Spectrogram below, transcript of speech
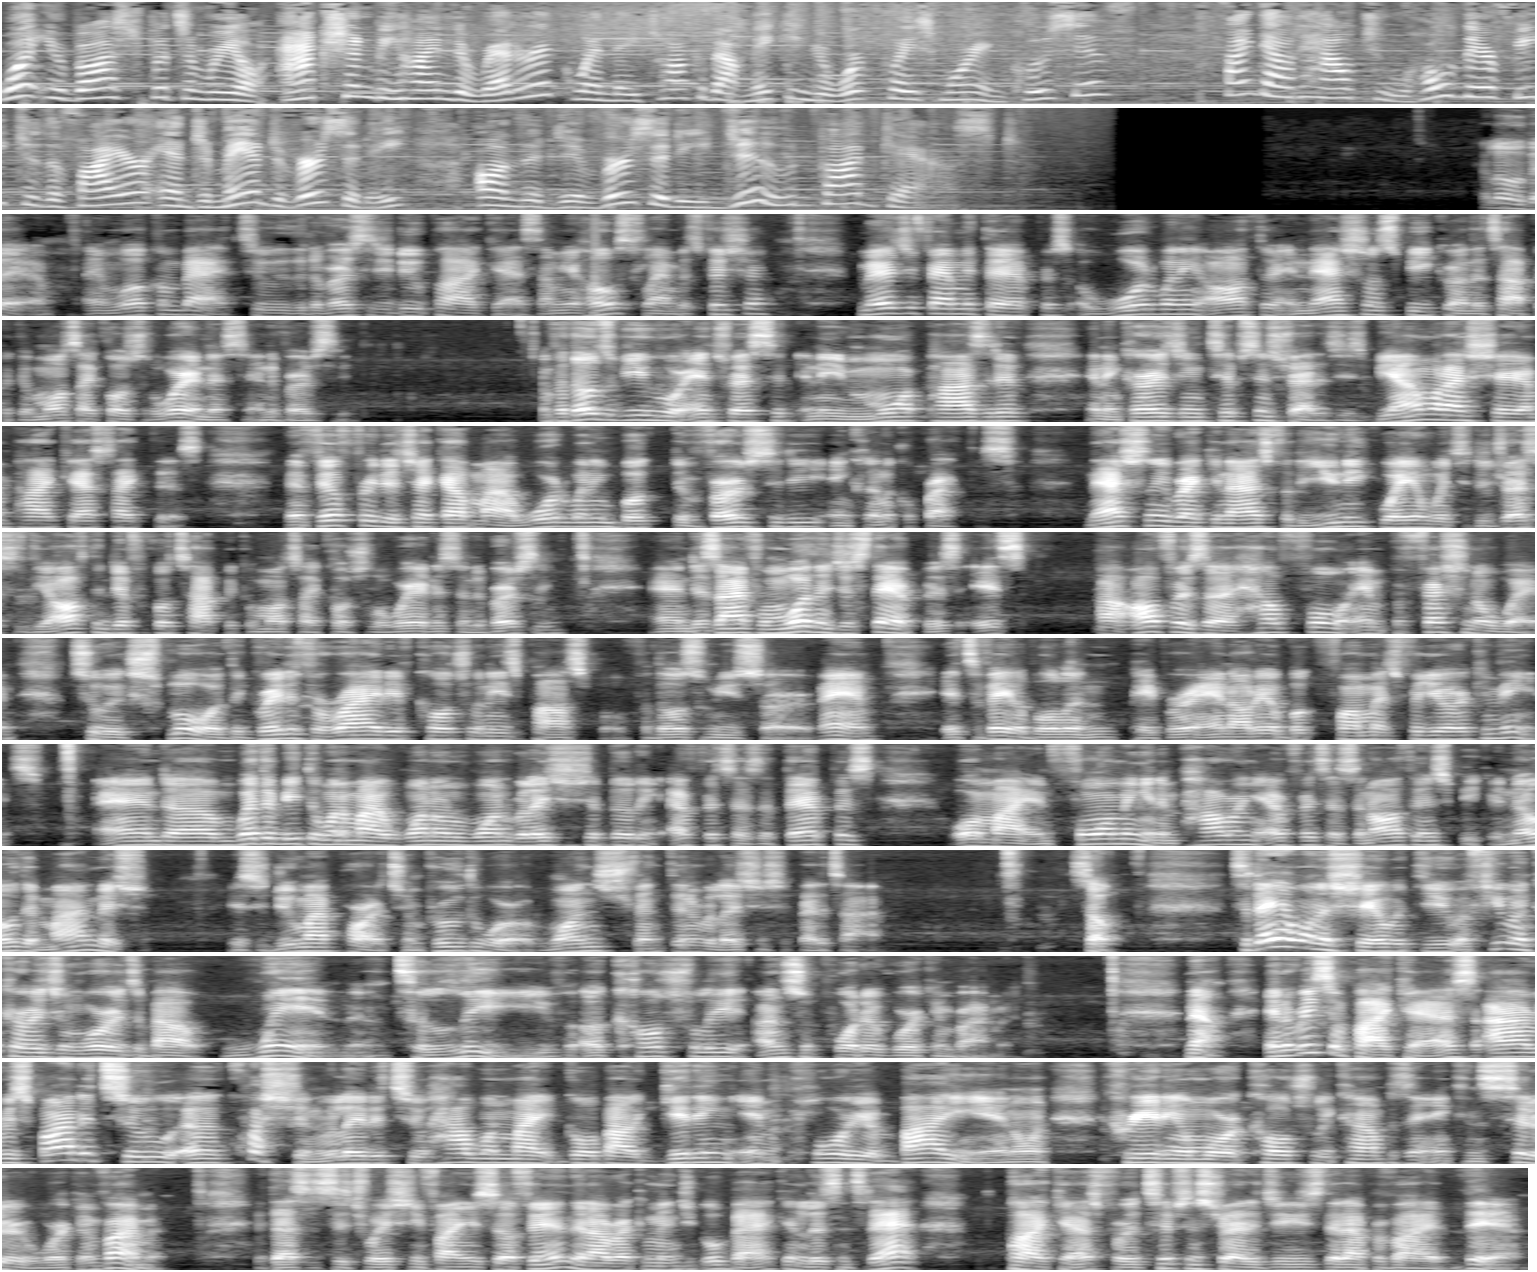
Want your boss to put some real action behind the rhetoric when they talk about making your workplace more inclusive? Find out how to hold their feet to the fire and demand diversity on the Diversity Dude podcast. Hello there, and welcome back to the Diversity Dude podcast. I'm your host, Lambers Fisher, marriage and family therapist, award winning author, and national speaker on the topic of multicultural awareness and diversity. And for those of you who are interested in even more positive and encouraging tips and strategies beyond what I share in podcasts like this, then feel free to check out my award winning book, Diversity in Clinical Practice. Nationally recognized for the unique way in which it addresses the often difficult topic of multicultural awareness and diversity, and designed for more than just therapists, it's uh, offers a helpful and professional way to explore the greatest variety of cultural needs possible for those whom you serve. And it's available in paper and audiobook formats for your convenience. And um, whether it be through one of my one on one relationship building efforts as a therapist or my informing and empowering efforts as an author and speaker, know that my mission is to do my part to improve the world, one strengthened relationship at a time. So, Today, I want to share with you a few encouraging words about when to leave a culturally unsupportive work environment. Now, in a recent podcast, I responded to a question related to how one might go about getting employer buy in on creating a more culturally competent and considerate work environment. If that's the situation you find yourself in, then I recommend you go back and listen to that podcast for the tips and strategies that I provide there.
